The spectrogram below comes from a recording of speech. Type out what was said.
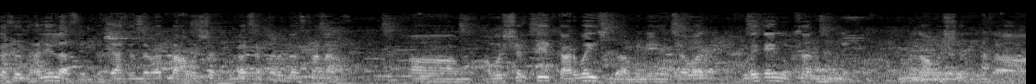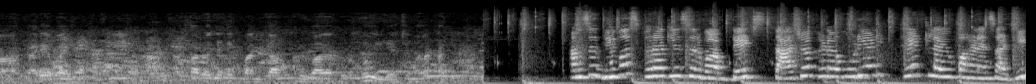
कसं झालेलं असेल तर त्या संदर्भातला आवश्यक खुलासा करत असताना आवश्यक ती कारवाईसुद्धा म्हणजे ह्याच्यावर पुढे काही नुकसान होऊ नये. म्हणून आवश्यक कार्यवाही ही सार्वजनिक बांधकाम विभागाकडून होईल याची मला खात्री आहे. आमचे दिवसभरातले सर्व अपडेट्स ताज्या घडामोडी आणि थेट लाईव्ह पाहण्यासाठी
